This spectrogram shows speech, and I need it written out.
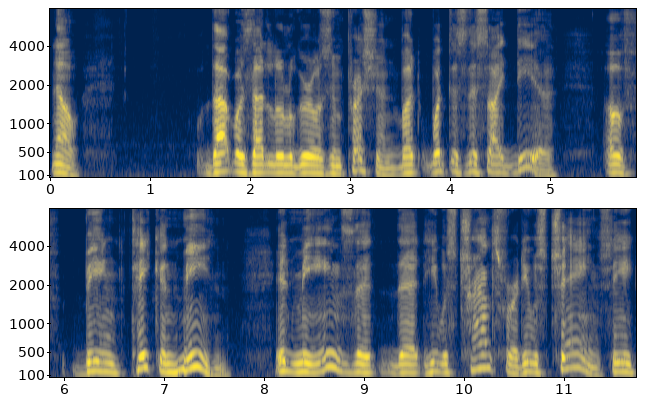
Now, that was that little girl's impression. But what does this idea of being taken mean? It means that, that he was transferred, he was changed. He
